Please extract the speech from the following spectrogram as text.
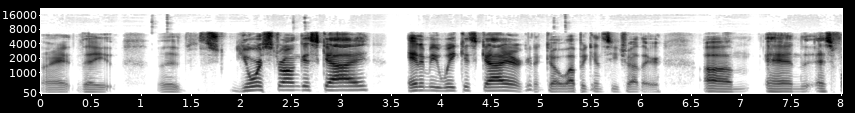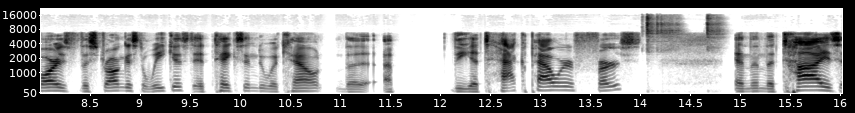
All right, they uh, your strongest guy, enemy weakest guy are going to go up against each other. Um, and as far as the strongest and weakest, it takes into account the uh, the attack power first, and then the ties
